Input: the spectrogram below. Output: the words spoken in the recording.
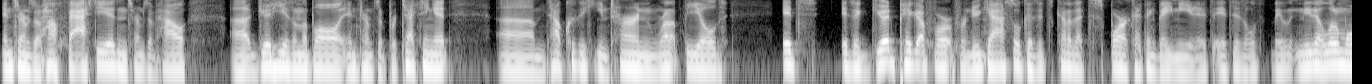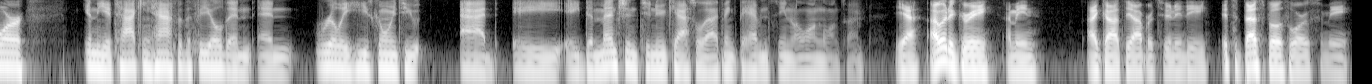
in terms of how fast he is, in terms of how uh, good he is on the ball, in terms of protecting it, um, how quickly he can turn and run up field it's it's a good pickup for for Newcastle because it's kind of that spark I think they need. It's it's, it's they need a little more in the attacking half of the field, and and really he's going to add a a dimension to Newcastle that I think they haven't seen in a long long time. Yeah, I would agree. I mean, I got the opportunity. It's the best both worlds for me.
